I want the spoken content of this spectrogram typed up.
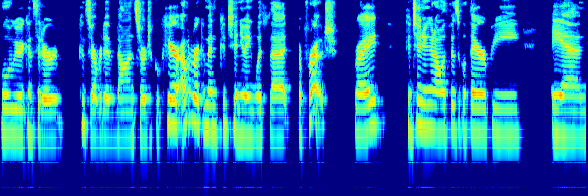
what we would consider conservative non-surgical care, I would recommend continuing with that approach right? Continuing on with physical therapy and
